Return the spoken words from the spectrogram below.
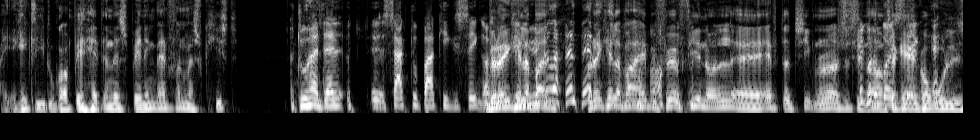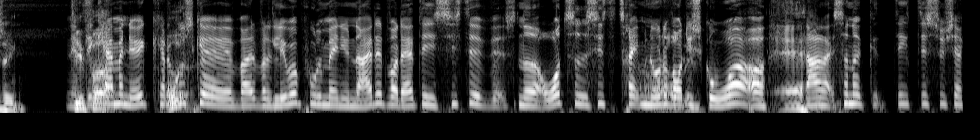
Ej, jeg kan ikke lide, at du godt vil have den der spænding. Hvad er det for en masochist? Og du har endda øh, sagt, at du bare gik i seng. og Vil du ikke heller bare, vil du ikke heller bare have, at vi fører 4-0 øh, efter 10 minutter, og så siger kan du, du gå så kan jeg seng." gå roligt i seng. Nej, det kan man jo ikke. Kan du huske, var, var det Liverpool Man United, hvor det er det sidste sådan noget overtid, sidste tre minutter, Åh, hvor de men- scorer, og Ja. nej, nej, sådan noget, det, det synes jeg er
